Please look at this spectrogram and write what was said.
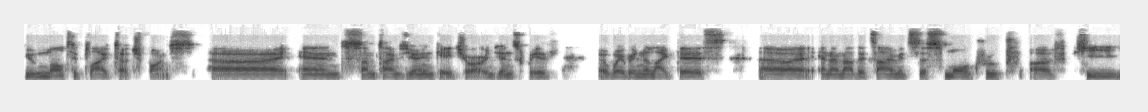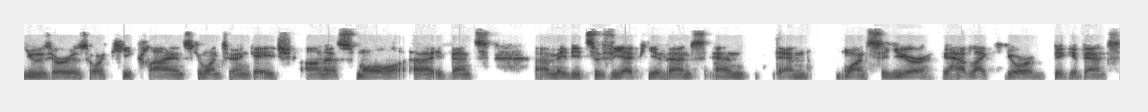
you multiply touch points uh, and sometimes you engage your audience with a webinar like this uh, and another time it's a small group of key users or key clients you want to engage on a small uh, event. Uh, maybe it's a VIP event, and then once a year you have like your big events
